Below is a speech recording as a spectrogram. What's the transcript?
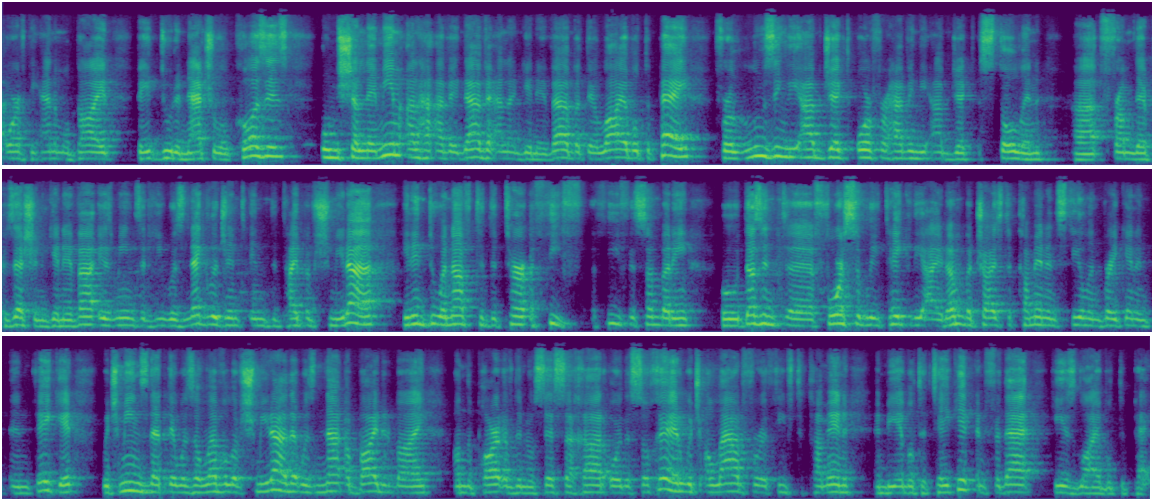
or if the animal died due to natural causes, umshalemim al ha'aveda but they're liable to pay for losing the object or for having the object stolen uh, from their possession. Geneva is means that he was negligent in the type of shmirah. He didn't do enough to deter a thief. A thief is somebody who doesn't uh, forcibly take the item, but tries to come in and steal and break in and, and, take it, which means that there was a level of shmirah that was not abided by on the part of the noseh sachar or the socher, which allowed for a thief to come in and be able to take it. And for that, he is liable to pay.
